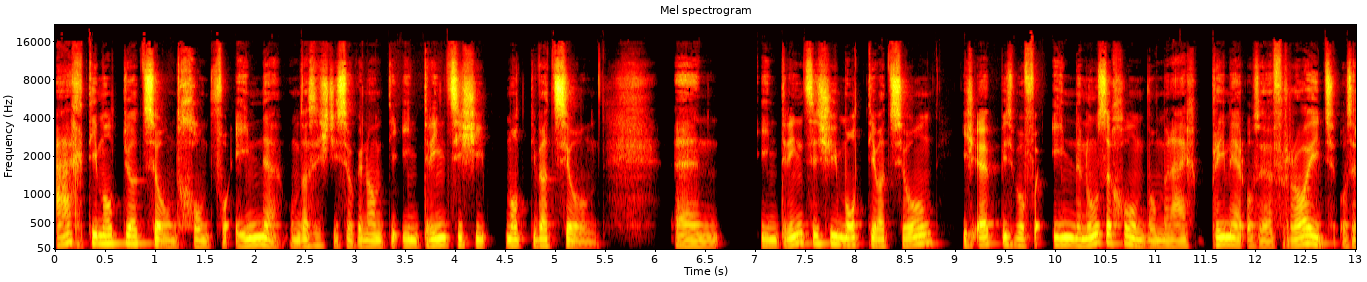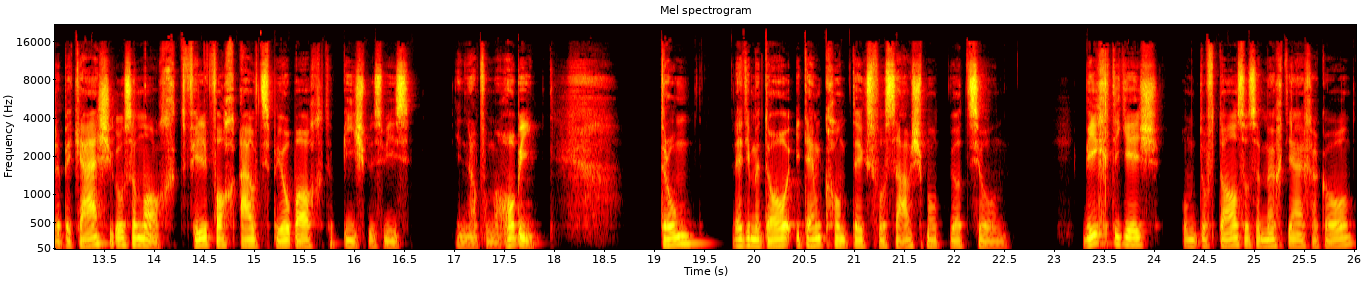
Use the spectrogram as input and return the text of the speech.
Echte Motivation kommt von innen und das ist die sogenannte intrinsische Motivation. Eine intrinsische Motivation ist etwas, das von innen rauskommt, wo man eigentlich primär aus einer Freude, aus einer Begeisterung macht. Vielfach auch zu beobachten, beispielsweise innerhalb von einem Hobby. Darum reden wir hier in dem Kontext von Selbstmotivation. Wichtig ist, und auf das also möchte ich eigentlich auch gehen,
